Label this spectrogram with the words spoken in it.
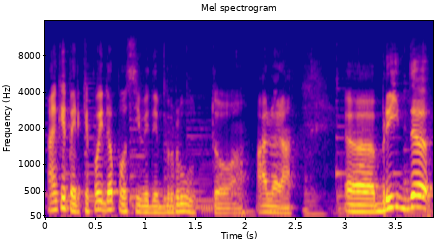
Anche perché poi dopo si vede brutto. Allora, uh, Breed,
